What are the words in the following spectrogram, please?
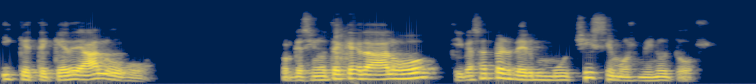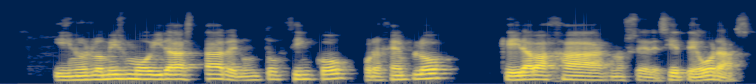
y que te quede algo. Porque si no te queda algo, te vas a perder muchísimos minutos. Y no es lo mismo ir a estar en un top 5, por ejemplo, que ir a bajar, no sé, de 7 horas.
